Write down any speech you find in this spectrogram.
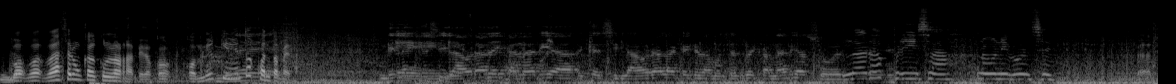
Vo- vo- Voy a hacer un cálculo rápido. Con, con 1500, ¿cuánto me da? Dile que si la hora si la hora a la que quedamos es de Canarias o es. Daros de- prisa, lo único que sé. Espérate.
